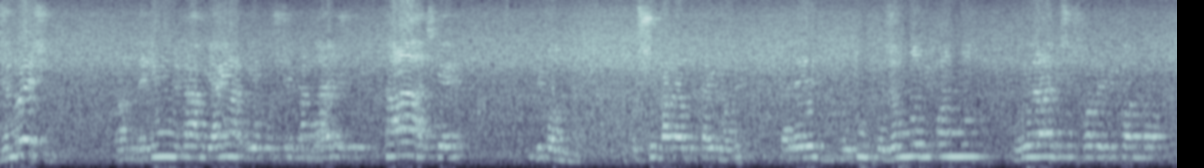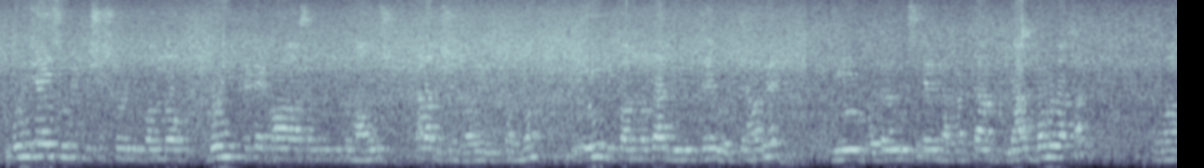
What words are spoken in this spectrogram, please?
জেনারেশন কারণ দেখিনি এটা আমি জানি না বিয়ে পশ্চিমবাংলায় তারা আজকে বিপন্ন। পশ্চিমবাংলায় তো তাই হবে। তাহলে নতুন প্রজন্ম বিপন্ন, মহিলারা বিশেষভাবে বিপন্ন, পরিযায়ী শ্রমিক বিশেষ করে বিপন্ন, গরিব খেটে খাওয়া অসংগঠিত মানুষ, তারা বিশেষভাবে বিপন্ন। এই বিপন্নতার বিরুদ্ধে লড়তে হবে। এই ভোটার লিস্টের ব্যাপারটা বিরাট বড় ব্যাপার। এবং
